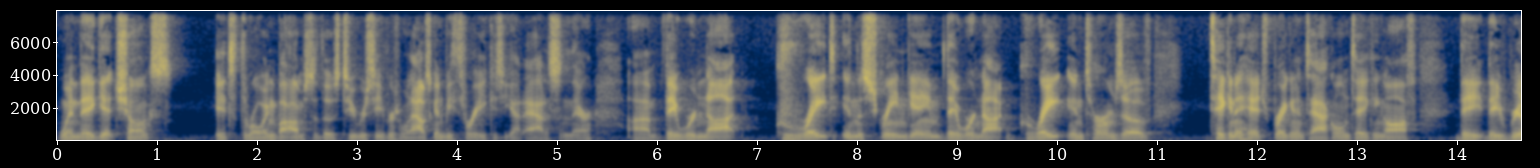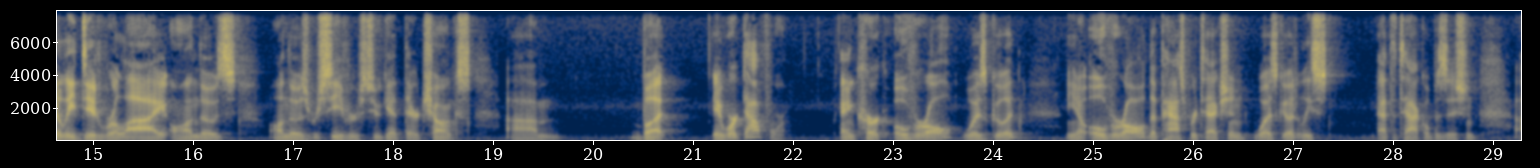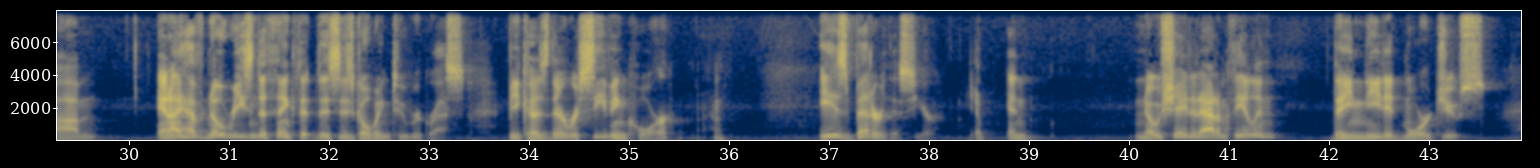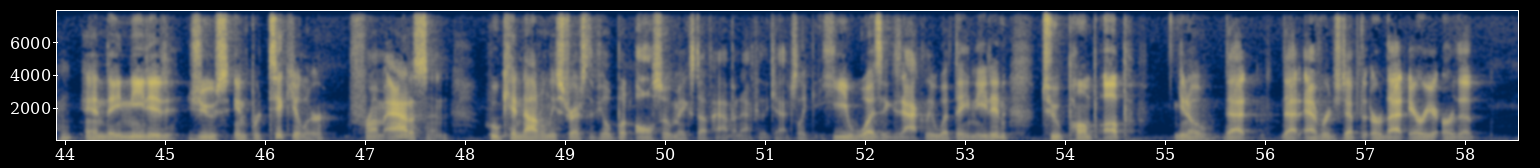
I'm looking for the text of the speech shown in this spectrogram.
when they get chunks, it's throwing bombs to those two receivers. Well, now it's going to be three because you got Addison there. Um, they were not great in the screen game. They were not great in terms of taking a hitch, breaking a tackle, and taking off. They they really did rely on those on those receivers to get their chunks, um, but it worked out for them. And Kirk overall was good. You know, overall the pass protection was good, at least at the tackle position. Um, and I have no reason to think that this is going to regress because their receiving corps mm-hmm. is better this year. Yep. And no shade at Adam Thielen. They needed more juice. Mm-hmm. And they needed juice in particular from Addison, who can not only stretch the field, but also make stuff happen after the catch. Like he was exactly what they needed to pump up, you know, that that average depth or that area or the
